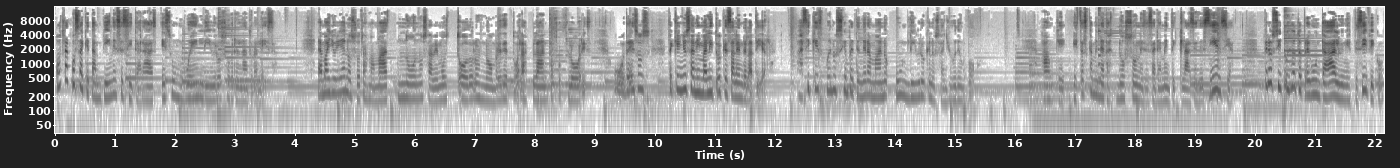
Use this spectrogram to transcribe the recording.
Otra cosa que también necesitarás es un buen libro sobre la naturaleza. La mayoría de nosotras mamás no nos sabemos todos los nombres de todas las plantas o flores o de esos pequeños animalitos que salen de la tierra. Así que es bueno siempre tener a mano un libro que nos ayude un poco aunque estas caminatas no son necesariamente clases de ciencia. Pero si tu hijo te pregunta algo en específico,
